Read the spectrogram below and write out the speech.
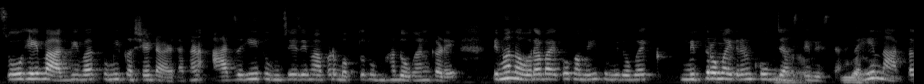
सो हे वादविवाद तुम्ही कसे टाळता? कारण आजही तुमचे जेव्हा आपण बघतो तुम्हा दोघांकडे तेव्हा नवरा बायको कमी तुम्ही दोघं एक मित्रमैत्रीण खूप जास्ती बरोबर. दिसतात. तर बरोबर. हे नातं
